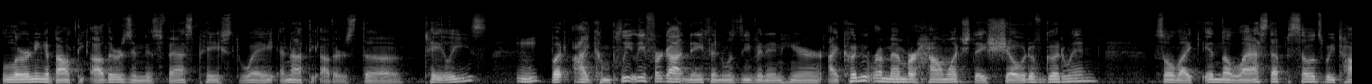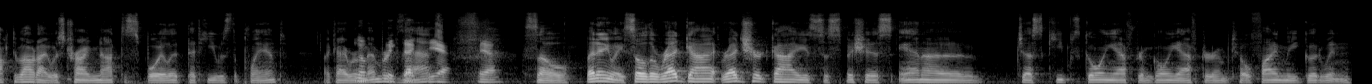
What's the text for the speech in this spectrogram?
learning about the others in this fast-paced way, and not the others, the tailies. Mm-hmm. But I completely forgot Nathan was even in here. I couldn't remember how much they showed of Goodwin, So like in the last episodes we talked about, I was trying not to spoil it that he was the plant. Like I No, remembered exactly, that. Yeah, yeah. So, but anyway, so the red guy, red shirt guy is suspicious. Ana just keeps going after him, going after him till finally Goodwin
